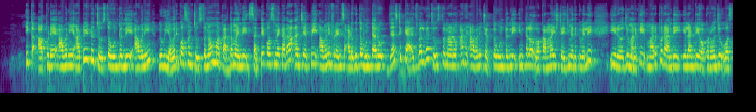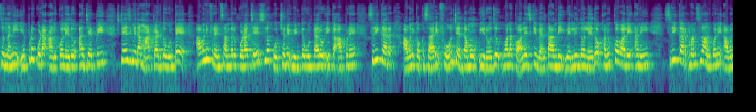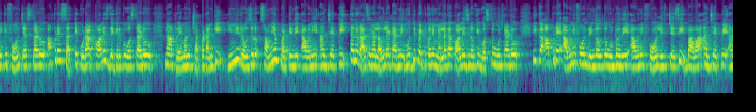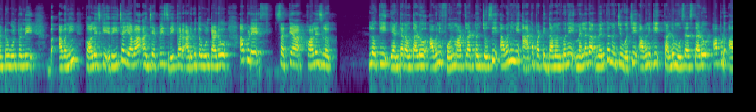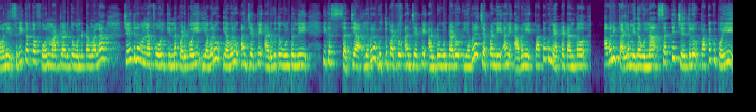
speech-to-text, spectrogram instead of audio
ఇక అప్పుడే అవని అటు ఇటు చూస్తూ ఉంటుంది. అవని నువ్వు ఎవరి కోసం చూస్తున్నావు? మాకు అర్థమైంది. సత్య కోసమే కదా? అని చెప్పి అవని ఫ్రెండ్స్ అడుగుతూ ఉంటారు. జస్ట్ క్యాజువల్గా చూస్తున్నాను అని అవని చెప్తూ ఉంటుంది. ఇంతలో ఒక అమ్మాయి స్టేజ్ మీదకి వెళ్ళి ఈ రోజు మనకి మరుపు రాంది. ఇలాంటి ఒక రోజు వస్తుందని ఎప్పుడు కూడా అనుకోలేదు అని చెప్పి స్టేజ్ మీద మాట్లాడుతూ ఉంటే అవని ఫ్రెండ్స్ అందరూ కూడా చైర్స్లో కూర్చొని వింటూ ఉంటారు. ఇక అప్పుడే శ్రీకర్ అవనికి ఒకసారి ఫోన్ చేద్దాము. ఈరోజు వాళ్ళ కాలేజ్కి వెళ్తాంది. వెళ్ళిందో లేదో కనుక్కోవాలి అని శ్రీకర్ మనసులో అనుకొని అవనికి ఫోన్ చేస్తాడు. అప్పుడే సత్య కూడా కాలేజ్ దగ్గరకు వస్తాడు. నా ప్రేమను చెప్పడానికి ఇన్ని రోజులు సమయం పట్టింది అవని అని చెప్పి తను రాసిన లవ్ లెటర్ని ముద్దు పెట్టుకొని మెల్లగా కాలేజీలోకి వస్తూ ఉంటాడు. ఇక అప్పుడే అవని ఫోన్ రింగ్ అవుతూ ఉంటుంది. అవని ఫోన్ లిఫ్ట్ చేసి బావా అని చెప్పి అంటూ ఉంటుంది. అవని కాలేజ్కి రీచ్ అయ్యావా? అని చెప్పి శ్రీకర్ అడుగుతూ ఉంటాడు. అప్పుడే సత్య కాలేజ్లో లోకి ఎంటర్ అవుతాడు అవని ఫోన్ మాట్లాడటం చూసి అవనిని ఆట పట్టిద్దామనుకొని మెల్లగా వెనుక నుంచి వచ్చి అవనికి కళ్ళు మూసేస్తాడు. అప్పుడు అవని శ్రీకర్తో ఫోన్ మాట్లాడుతూ ఉండటం వల్ల చేతిలో ఉన్న ఫోన్ కింద పడిపోయి ఎవరు ఎవరు అని చెప్పి అడుగుతూ ఉంటుంది. ఇక సత్య ఎవరో గుర్తుపట్టు అని చెప్పి అంటూ ఉంటాడు. ఎవరో చెప్పండి అని అవని పక్కకు నెట్టడంతో అవని కళ్ళ మీద ఉన్న సత్య చేతులు పక్కకు పోయి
